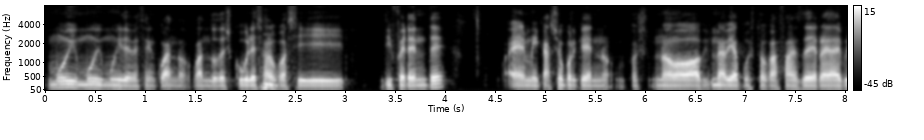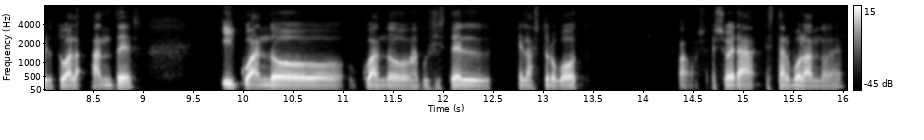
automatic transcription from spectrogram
muy, muy, muy de vez en cuando, cuando descubres algo mm. así diferente. En mi caso, porque no, pues no me había puesto gafas de realidad virtual antes y cuando, cuando me pusiste el, el Astrobot, vamos, eso era estar volando, ¿eh?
